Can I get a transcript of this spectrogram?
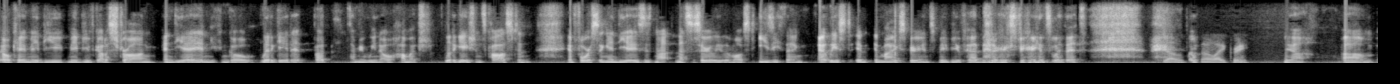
okay, maybe you, maybe you've got a strong NDA and you can go litigate it, but I mean, we know how much litigations cost, and enforcing NDAs is not necessarily the most easy thing. At least in, in my experience, maybe you've had better experience with it. no, no, I agree. Yeah. Um,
